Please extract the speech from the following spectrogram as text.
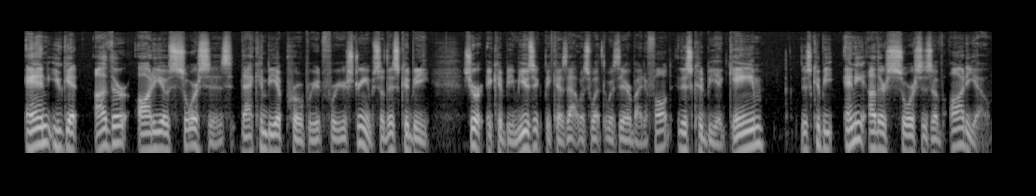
and you get other audio sources that can be appropriate for your stream. So this could be, sure, it could be music because that was what was there by default. This could be a game. This could be any other sources of audio.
